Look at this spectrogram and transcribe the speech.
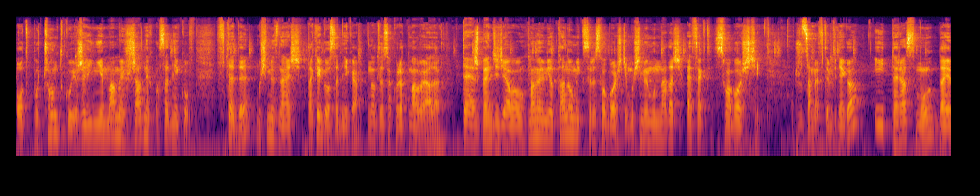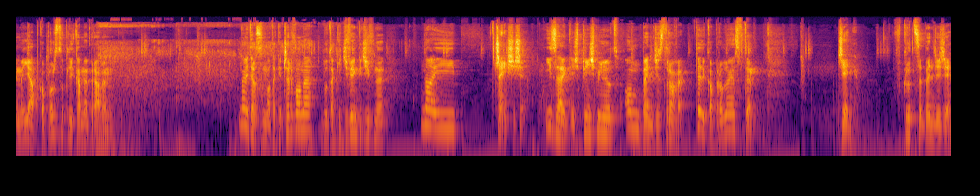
od początku, jeżeli nie mamy żadnych osadników? Wtedy musimy znaleźć takiego osadnika. No to jest akurat mały, ale też będzie działał. Mamy miotaną miksturę słabości, musimy mu nadać efekt słabości. Rzucamy w tym w niego i teraz mu dajemy jabłko, po prostu klikamy prawym. No i teraz on ma takie czerwone, był taki dźwięk dziwny, no i trzęsie się. I za jakieś 5 minut on będzie zdrowy. Tylko problem jest w tym. Dzień. Wkrótce będzie dzień.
